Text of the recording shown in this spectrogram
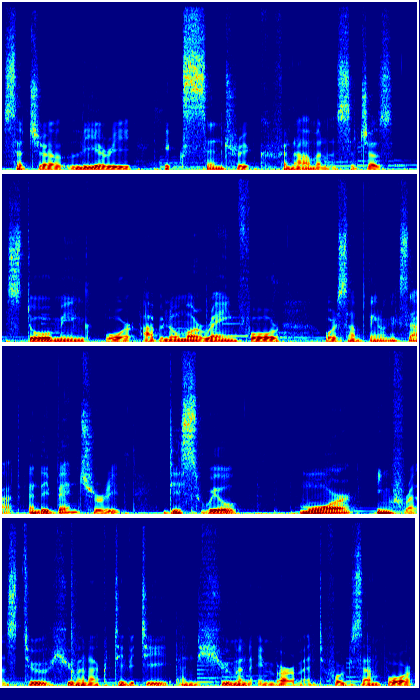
such a leery eccentric phenomenon such as storming or abnormal rainfall or something like that. And eventually this will more influence to human activity and human environment. For example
